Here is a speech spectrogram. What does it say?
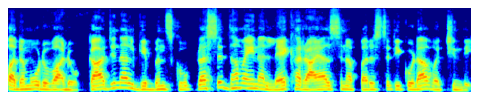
పదమూడు వాడు కార్డినల్ గిబ్బన్స్కు ప్రసిద్ధమైన లేఖ రాయాల్సిన పరిస్థితి కూడా వచ్చింది.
